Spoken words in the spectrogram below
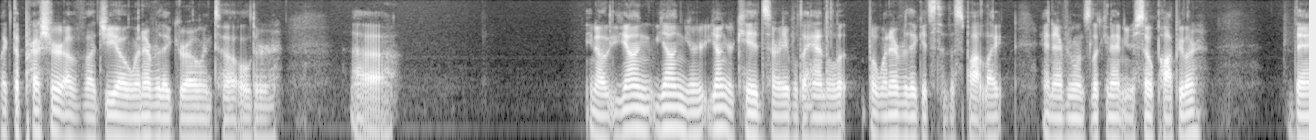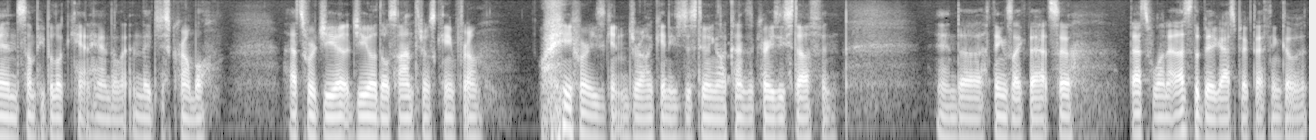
like the pressure of uh, Gio whenever they grow into older uh you know young young your younger kids are able to handle it but whenever they gets to the spotlight and everyone's looking at you and you're so popular then some people can't handle it and they just crumble that's where Gio, Gio dos Santos came from, where, he, where he's getting drunk and he's just doing all kinds of crazy stuff and and uh, things like that. So that's one. That's the big aspect I think of it.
